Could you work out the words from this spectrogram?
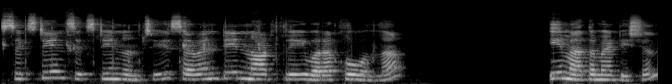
సిక్స్టీన్ సిక్స్టీన్ నుంచి సెవెంటీన్ నాట్ త్రీ వరకు ఉన్న ఈ మ్యాథమెటిషియన్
